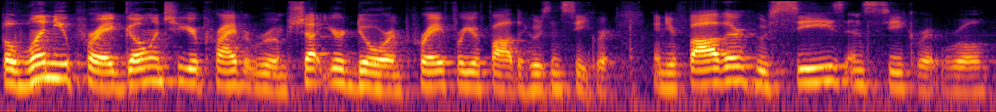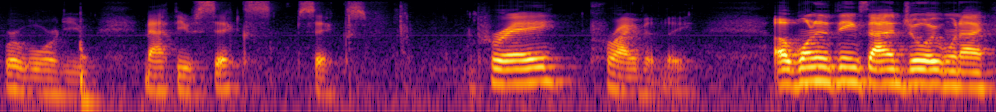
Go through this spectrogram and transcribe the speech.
But when you pray, go into your private room, shut your door, and pray for your Father who's in secret. And your Father who sees in secret will reward you. Matthew 6 6. Pray privately. Uh, one of the things I enjoy when I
